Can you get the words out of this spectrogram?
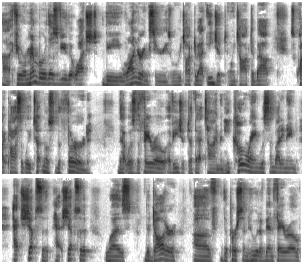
Uh, if you'll remember, those of you that watched the Wandering series, where we talked about Egypt and we talked about it's quite possibly Tutmosis III, that was the Pharaoh of Egypt at that time, and he co-reigned with somebody named Hatshepsut. Hatshepsut was the daughter of the person who would have been Pharaoh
